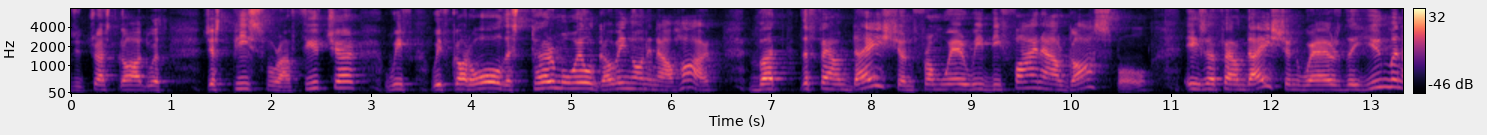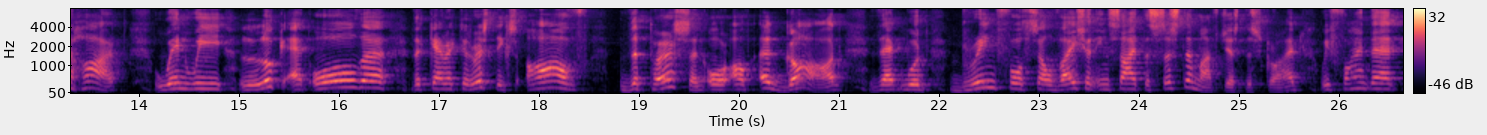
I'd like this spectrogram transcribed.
to trust God with just peace for our future. We've, we've got all this turmoil going on in our heart, but the foundation from where we define our gospel is a foundation where the human heart, when we look at all the, the characteristics of the person or of a God that would bring forth salvation inside the system I've just described, we find that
